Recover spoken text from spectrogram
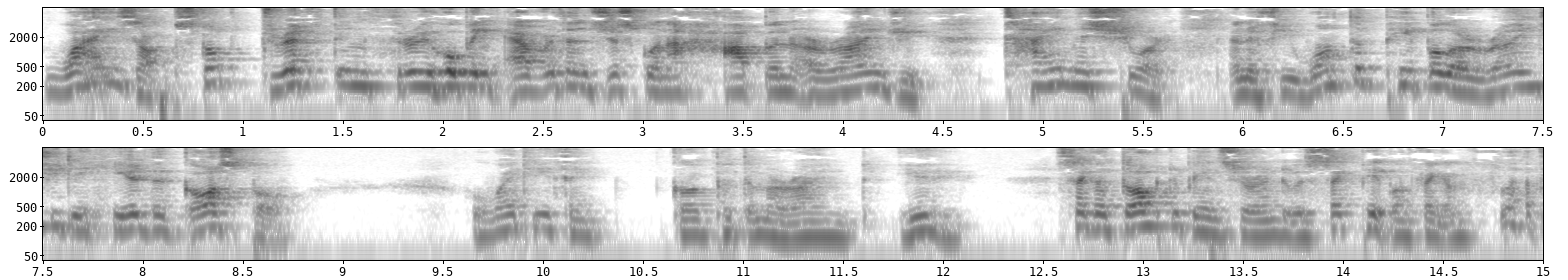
wise up, stop drifting through hoping everything's just going to happen around you. Time is short. And if you want the people around you to hear the gospel, well, why do you think God put them around you? It's like a doctor being surrounded with sick people and thinking, flip,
